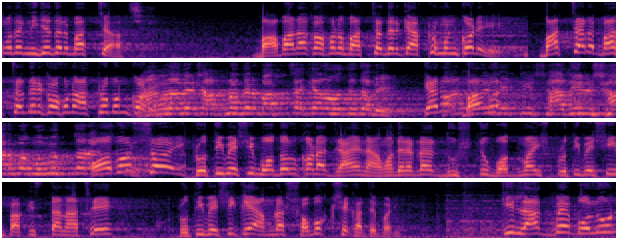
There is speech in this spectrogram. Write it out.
আমাদের নিজেদের বাচ্চা। বাবারা কখনো বাচ্চাদেরকে আক্রমণ করে? বাচ্চারা বাচ্চাদের কখনো আক্রমণ করে? বাংলাদেশ আপনাদের বাচ্চা কেন হতে যাবে? কেন? বাংলাদেশ একটি স্বাধীন সার্বভৌমত্ব অবশ্যই প্রতিবেশী বদল করা যায় না। আমাদের একটা দুষ্টু বদমাইশ প্রতিবেশী পাকিস্তান আছে। প্রতিবেশীকে আমরা সবক শেখাতে পারি। কি লাগবে বলুন?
